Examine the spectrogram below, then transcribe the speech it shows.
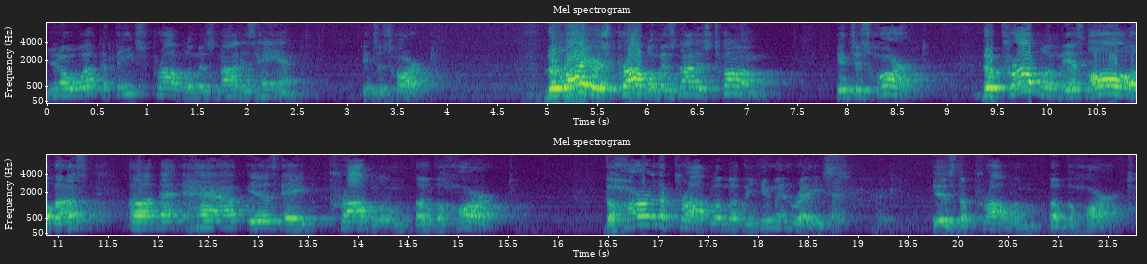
You know what? The thief's problem is not his hand, it's his heart. The liar's problem is not his tongue, it's his heart. The problem is, all of us uh, that have is a problem of the heart. The heart of the problem of the human race is the problem of the heart.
